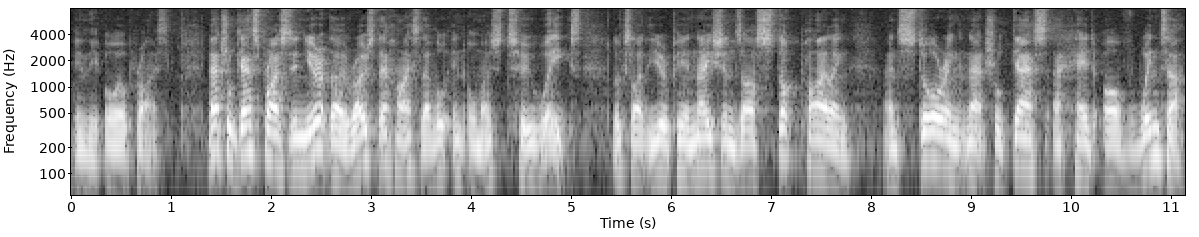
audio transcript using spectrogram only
in the oil price. Natural gas prices in Europe, though, rose to their highest level in almost two weeks. Looks like the European nations are stockpiling and storing natural gas ahead of winter.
